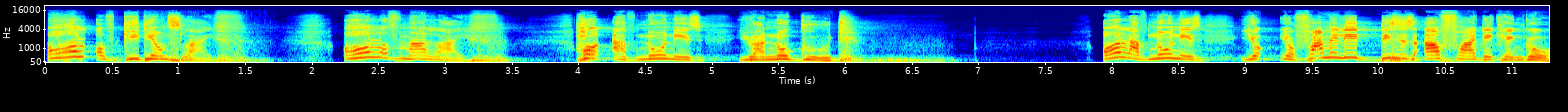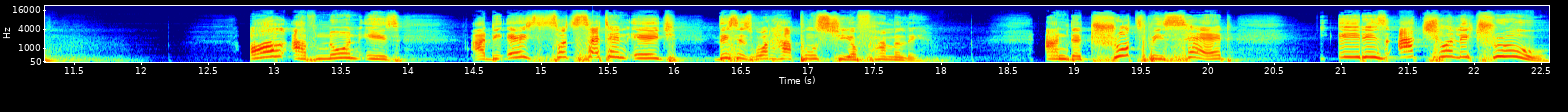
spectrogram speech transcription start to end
All of Gideon's life, all of my life, all I've known is you are no good. All I've known is your, your family, this is how far they can go. All I've known is at the age, such certain age, this is what happens to your family. And the truth be said, it is actually true.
